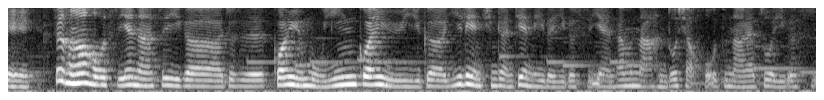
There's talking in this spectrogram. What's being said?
这个恒河猴实验呢，是一个就是关于母婴、关于一个依恋情感建立的一个实验。他们拿很多小猴子拿来做一个实，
